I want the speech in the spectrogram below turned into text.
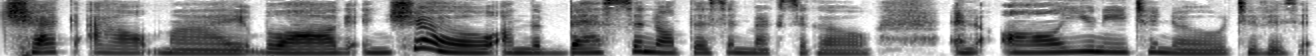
check out my blog and show on the best cenotes in Mexico and all you need to know to visit.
